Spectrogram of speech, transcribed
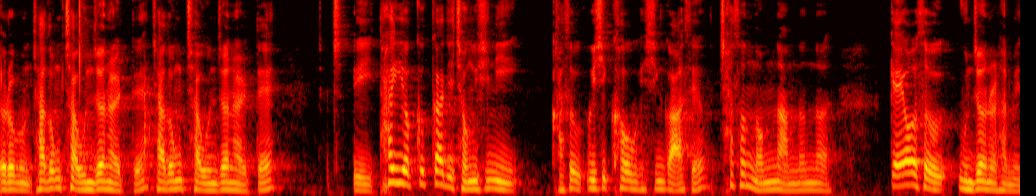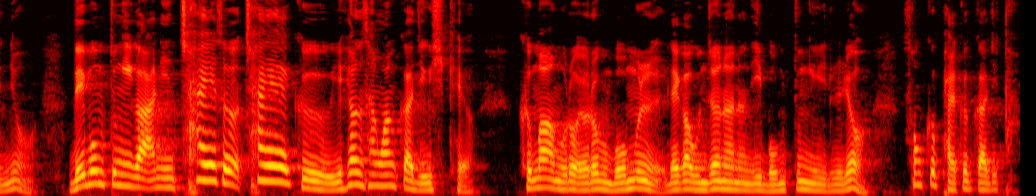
여러분 자동차 운전할 때 자동차 운전할 때 이 타이어 끝까지 정신이 가서 의식하고 계신 거 아세요? 차선 넘나 안 넘나 깨어서 운전을 하면요. 내 몸뚱이가 아닌 차에서 차의 그 현 상황까지 의식해요. 그 마음으로 여러분 몸을 내가 운전하는 이 몸뚱이를요. 손끝 발끝까지 다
